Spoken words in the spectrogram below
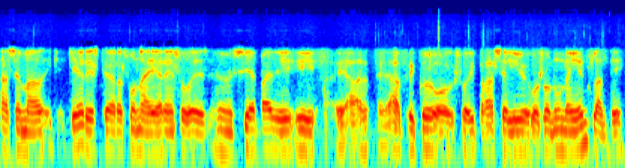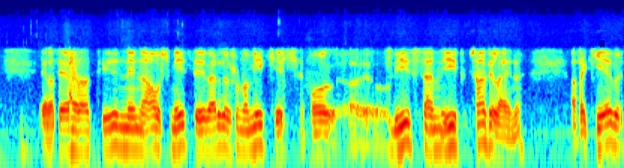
það sem að gerist þegar að svona er eins og við höfum séð bæði í, í Af- Afríku og svo í Brasilíu og svo núna í Indlandi er að þegar að tíðnin á smiti verður svona mikil og, við þeim í samfélaginu að það gefur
